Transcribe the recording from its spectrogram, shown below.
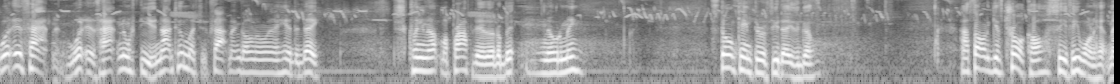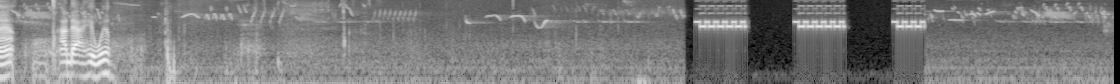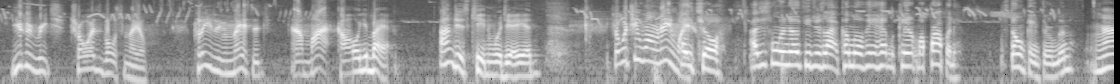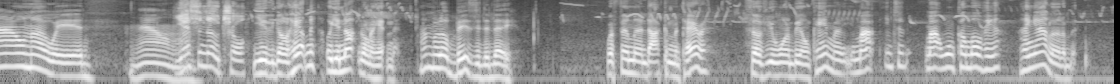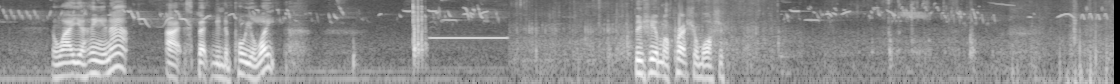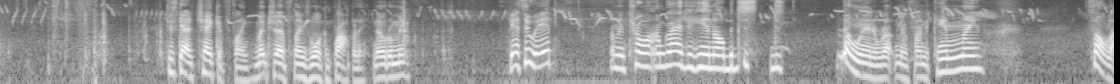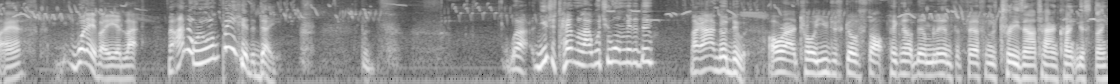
What is happening? What is happening with you? Not too much excitement going on around here today. Just clean up my property a little bit. You know what I mean? Storm came through a few days ago. I thought I'd give Troy a call, see if he want to help me out. I doubt he will. You have reached Troy's voicemail. Please leave a message and I might call you back. I'm just kidding with you, Ed. So what you want anyway? Hey Troy, I just want to know if you just like come over here and help me clean up my property. Stone came through, remember? I don't know, Ed. I don't know. Yes or no, Troy? You either gonna help me or you're not gonna help me. I'm a little busy today. We're filming a documentary, so if you want to be on camera, you might you just might want to come over here, hang out a little bit. And while you're hanging out, I expect you to pull your weight. This here my pressure washer. Just gotta check everything, make sure everything's working properly. Know what I mean? Guess who, Ed? I mean, Troy, I'm glad you're here and all, but just, just don't interrupt me in front of the camera, man. That's all I ask. Whatever, Ed. Like, now, I don't even want to be here today. But, well, you just tell me like what you want me to do. Like I'll go do it. All right, Troy, you just go start picking up them limbs that fell from the trees, and I'll try and crank this thing.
